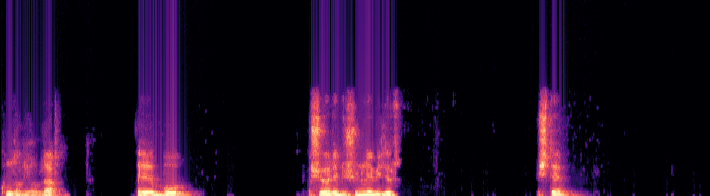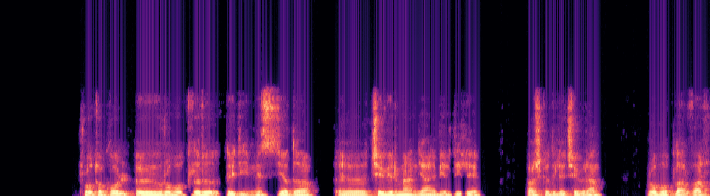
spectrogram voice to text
kullanıyorlar. E, bu şöyle düşünülebilir. İşte protokol e, robotları dediğimiz ya da e, çevirmen yani bir dili başka dile çeviren robotlar var.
